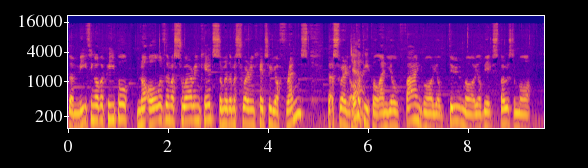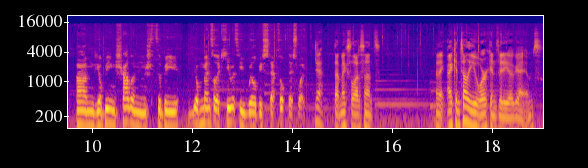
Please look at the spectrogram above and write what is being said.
the meeting other people, not all of them are swearing kids. Some of them are swearing kids who are your friends that are swearing at Yeah. other people, and you'll find more, you'll do more, you'll be exposed to more, and you're being challenged to be, your mental acuity will be stepped up this way. Yeah, that makes a lot of sense. I I can tell you work in video games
